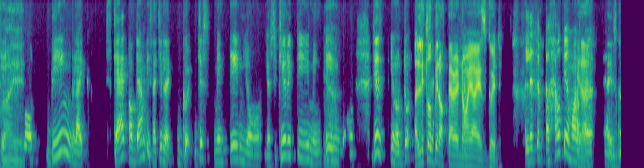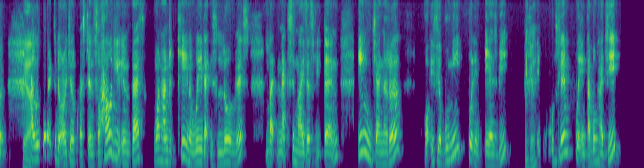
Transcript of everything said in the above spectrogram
Right. So being like scared of them is actually like good. Just maintain your your security, maintain your just you know, don't A little bit of paranoia is good. A little a healthy amount of Yeah. paranoia is good. Yeah. I will go back to the original question. So how do you invest 100k in a way that is low risk but maximizes return? In general, for if you're Bumi, put in ASB. Okay. If you're Muslim, put in Tabung Haji.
